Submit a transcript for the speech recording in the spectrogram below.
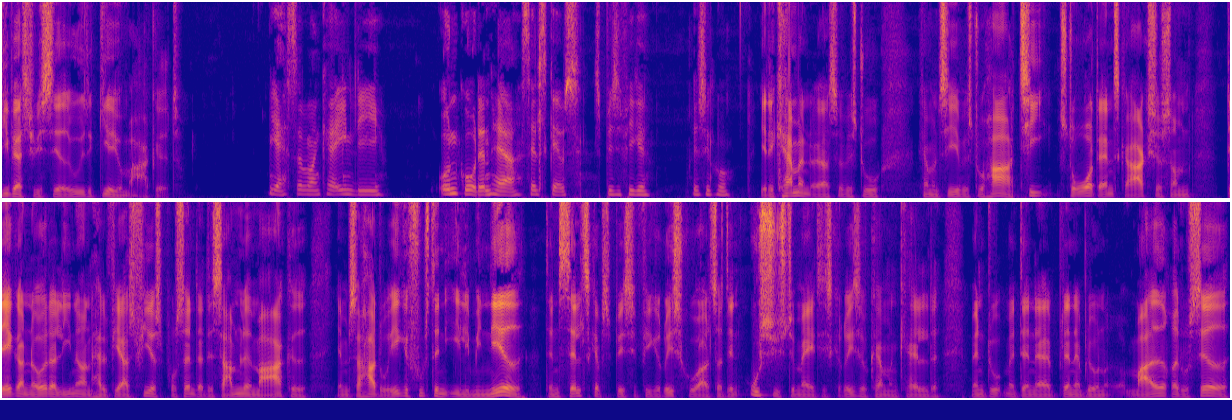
diversificeret ud, det giver jo markedet. Ja, så man kan egentlig undgå den her selskabsspecifikke risiko. Ja, det kan man. Altså, hvis du, kan man sige, hvis du har 10 store danske aktier, som dækker noget, der ligner en 70-80% af det samlede marked, jamen så har du ikke fuldstændig elimineret den selskabsspecifikke risiko, altså den usystematiske risiko, kan man kalde det, men, du, men den, er, den er blevet meget reduceret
